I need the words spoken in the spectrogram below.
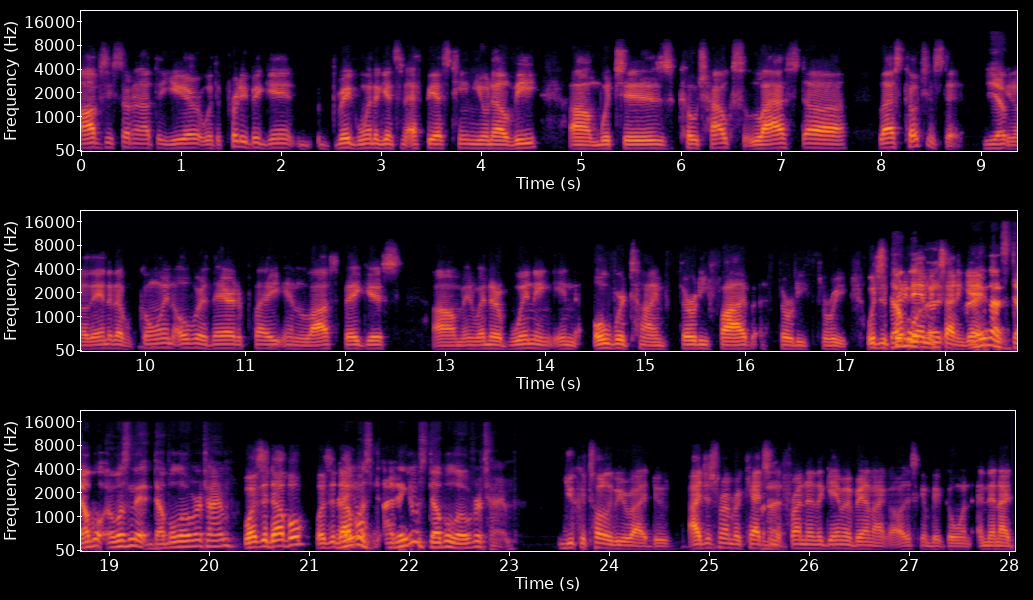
Obviously, starting out the year with a pretty big in, big win against an FBS team, UNLV, um, which is Coach Hauck's last uh, last coaching stint. yep. You know, they ended up going over there to play in Las Vegas. Um, and ended up winning in overtime 35-33, which is a pretty Double- damn uh, exciting I think game. that's double. Wasn't it double overtime? Was it double? Was it I think it double? was. I think it was double overtime. You could totally be right, dude. I just remember catching the front end of the game and being like, "Oh, this is gonna be a good one," and then I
